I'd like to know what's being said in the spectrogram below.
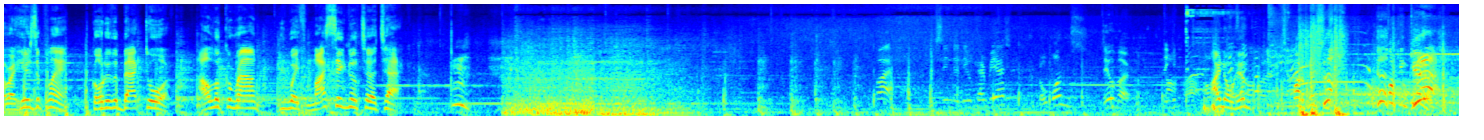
All right, here's the plan. Go to the back door. I'll look around. You wait for my signal to attack. What? You seen the new Caribbeans? The ones. Silver. Think. I know him. On a Fucking get him.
